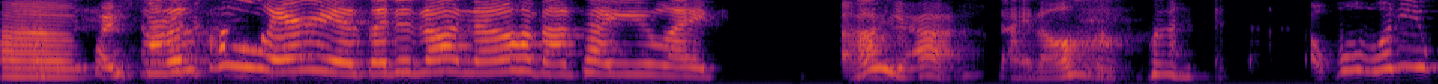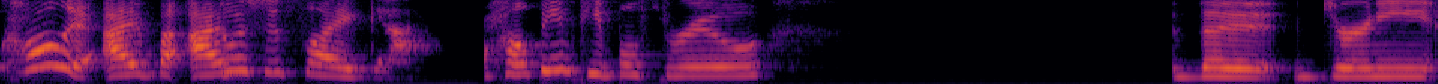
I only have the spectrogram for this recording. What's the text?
Um, that is hilarious. I did not know how that's how you like oh yeah. title. Well, what do you call it? I but I was just like Yeah. helping people through the journey,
